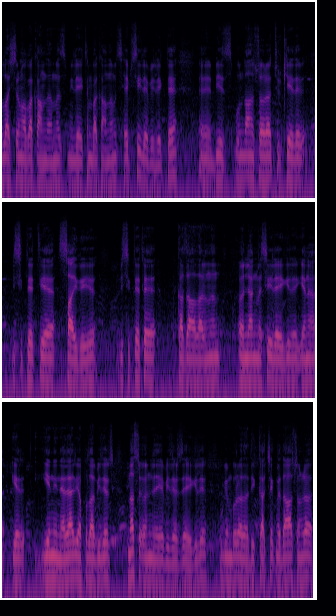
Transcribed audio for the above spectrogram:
Ulaştırma Bakanlığımız, Milli Eğitim Bakanlığımız hepsiyle birlikte e, biz bundan sonra Türkiye'de bisikletiye saygıyı, bisiklete kazalarının önlenmesiyle ilgili yeni, yeni neler yapılabilir, nasıl önleyebilirizle ilgili bugün burada dikkat çekme daha sonra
